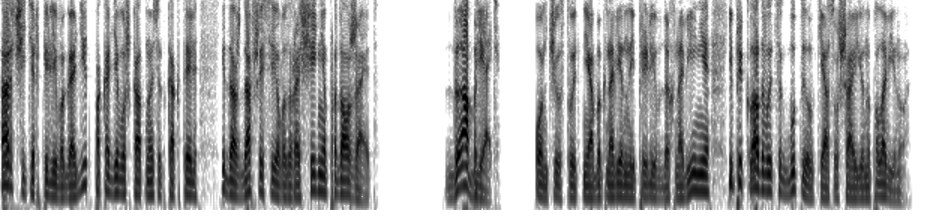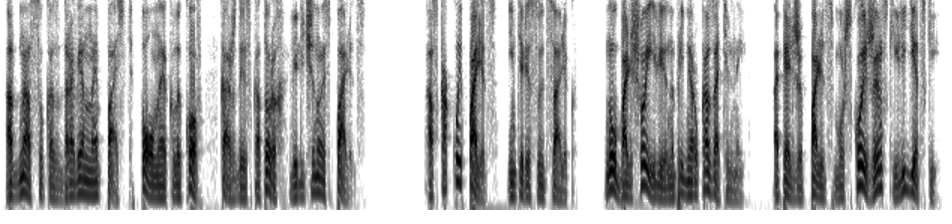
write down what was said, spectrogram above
Арчи терпеливо годит, пока девушка относит коктейль, и, дождавшись ее возвращения, продолжает. «Да, блядь!» Он чувствует необыкновенный прилив вдохновения и прикладывается к бутылке, осушая ее наполовину. Одна, сука, здоровенная пасть, полная клыков, каждый из которых величиной с палец. «А с какой палец?» — интересуется Алик. «Ну, большой или, например, указательный. Опять же, палец мужской, женский или детский.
